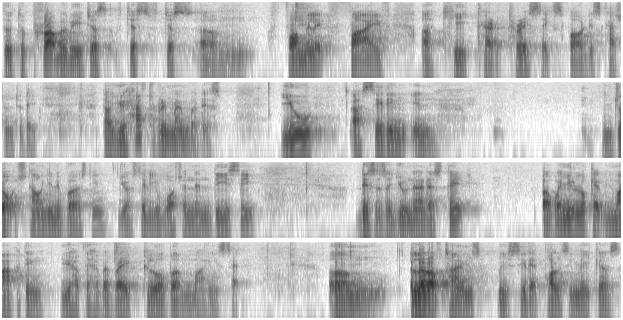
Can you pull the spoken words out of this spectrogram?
to, to probably just just just um, formulate five uh, key characteristics for discussion today. Now you have to remember this. You are sitting in Georgetown University. You're sitting in Washington D.C. This is a United States. But when you look at marketing, you have to have a very global mindset. Um, a lot of times we see that policymakers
